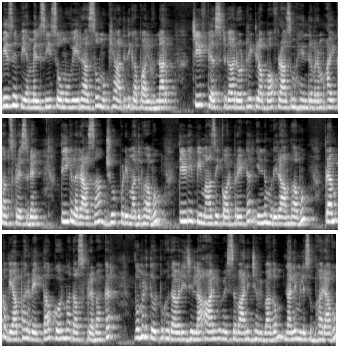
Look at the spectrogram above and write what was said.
బీజేపీ ఎమ్మెల్సీ సోము వీర్రాజు ముఖ్య అతిథిగా పాల్గొన్నారు. చీఫ్ గెస్ట్గా rotary club of Rajamahendravaram icons president Teegala Rasa Jupudi Madhubabu TDP మాజీ కార్పొరేటర్ ఇన్నమురి రాంబాబు ప్రముఖ వ్యాపారవేత్త కోర్మాదాస్ ప్రభాకర్ ఉమ్మడి తూర్పుగోదావరి జిల్లా ఆర్యవైశ్య వాణిజ్య విభాగం నల్లిమిలి సుబ్బారావు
